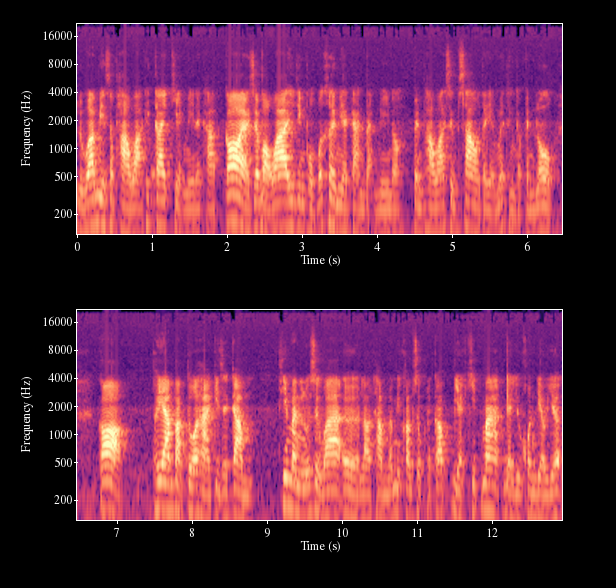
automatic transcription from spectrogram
หรือว่ามีสภาวะที่ใกล้เคียงนี้นะครับ ก็อยากจะบอกว่าจริงๆผมก็เคยมีอาการแบบนี้เนาะ เป็นภาวะซึมเศร้าแต่ยังไม่ถึงกับเป็นโรค ก็พยายามปรับตัวหากิจกรรมที่มันรู้สึกว่าเออเราทำแล้วมีความสุขแล้วก็อย่าคิดมากอย่าอยู่คนเดียวเยอะ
